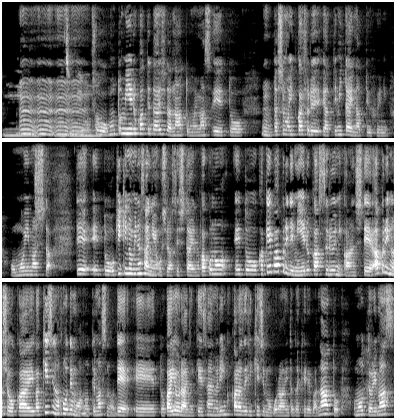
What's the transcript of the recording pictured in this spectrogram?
ううんんうんうん重要うん。なそう、本当見える化って大事だなと思います。えっ、と、うん、私も一回それやってみたいなっていうふうに思いました。で、えっ、と、お聞きの皆さんにお知らせしたいのが、この、えっ、と、家計簿アプリで見える化するに関して、アプリの紹介が記事の方でも載ってますので、えっ、と、概要欄に掲載のリンクからぜひ記事もご覧いただければなと思っております。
